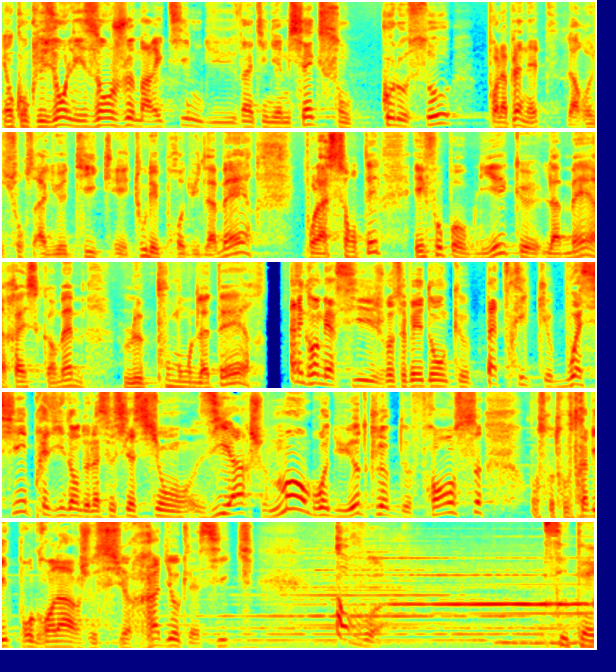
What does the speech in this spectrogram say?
Et en conclusion, les enjeux maritimes du XXIe siècle sont colossaux pour la planète. La ressource halieutique et tous les produits de la mer, pour la santé. Et il faut pas oublier que la mer reste quand même le poumon de la Terre. Un grand merci. Je recevais donc Patrick Boissier, président de l'association The Arch, membre du Yacht Club de France. On se retrouve très vite pour Grand Large sur Radio Classique. Au revoir. C'était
